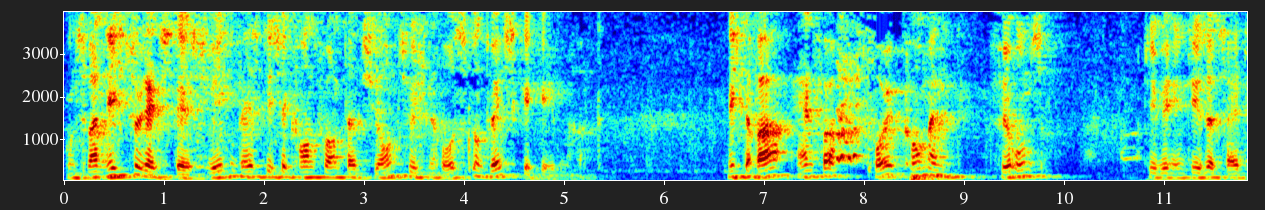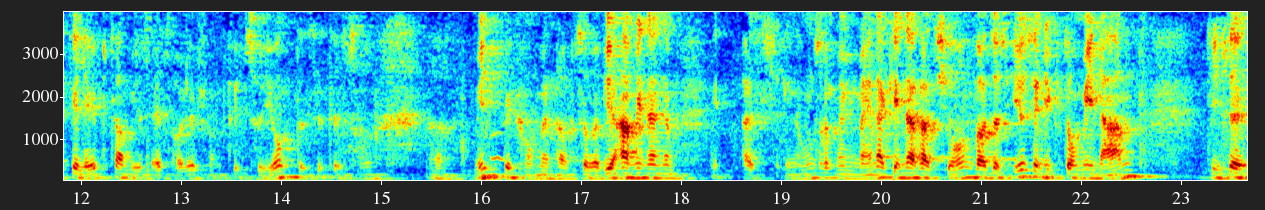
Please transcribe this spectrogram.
Und zwar nicht zuletzt deswegen, weil es diese Konfrontation zwischen Ost und West gegeben hat. Nicht, da war einfach vollkommen für uns, die wir in dieser Zeit gelebt haben, ihr seid alle schon viel zu jung, dass ihr das so äh, mitbekommen habt, aber wir haben in einem, also in, unserem, in meiner Generation war das irrsinnig dominant, diese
